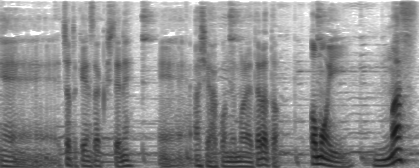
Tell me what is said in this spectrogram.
え、ちょっと検索してね、え、足運んでもらえたらと思います。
